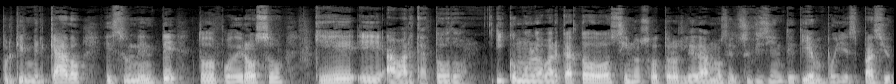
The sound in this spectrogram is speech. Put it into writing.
Porque el mercado es un ente todopoderoso que eh, abarca todo. Y como lo abarca todo, si nosotros le damos el suficiente tiempo y espacio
